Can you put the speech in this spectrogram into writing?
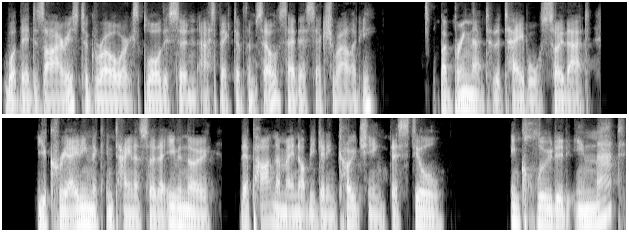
what their desire is to grow or explore this certain aspect of themselves, say their sexuality, but bring that to the table so that you're creating the container so that even though their partner may not be getting coaching, they're still included in that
